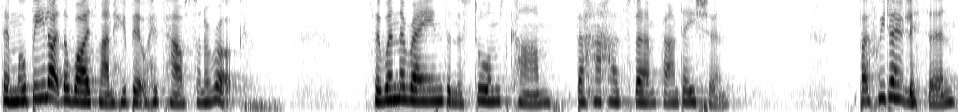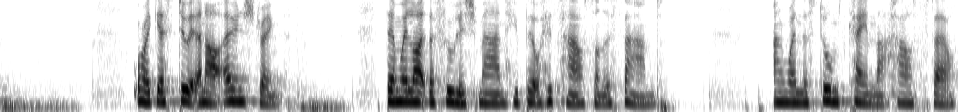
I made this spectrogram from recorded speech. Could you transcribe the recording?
then we'll be like the wise man who built his house on a rock. So when the rains and the storms come, the house has firm foundations. But if we don't listen, or I guess do it in our own strength, then we're like the foolish man who built his house on the sand. And when the storms came, that house fell.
